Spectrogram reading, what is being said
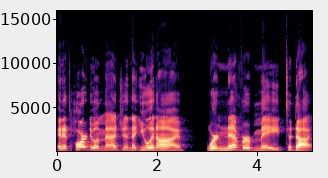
And it's hard to imagine that you and I were never made to die.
